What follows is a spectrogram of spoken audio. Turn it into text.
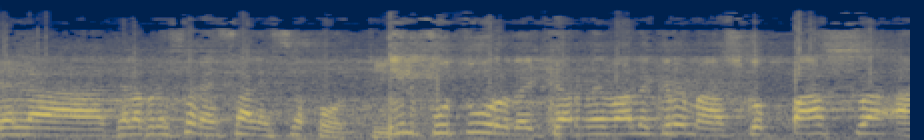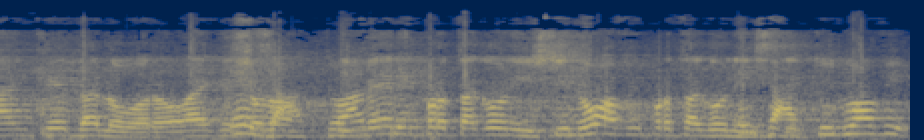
della, della professoressa Alessia Conti. Il futuro del carnevale cremasco passa anche da loro, eh, che Esatto, sono i veri protagonisti, i nuovi protagonisti. Esatto, i nuovi,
